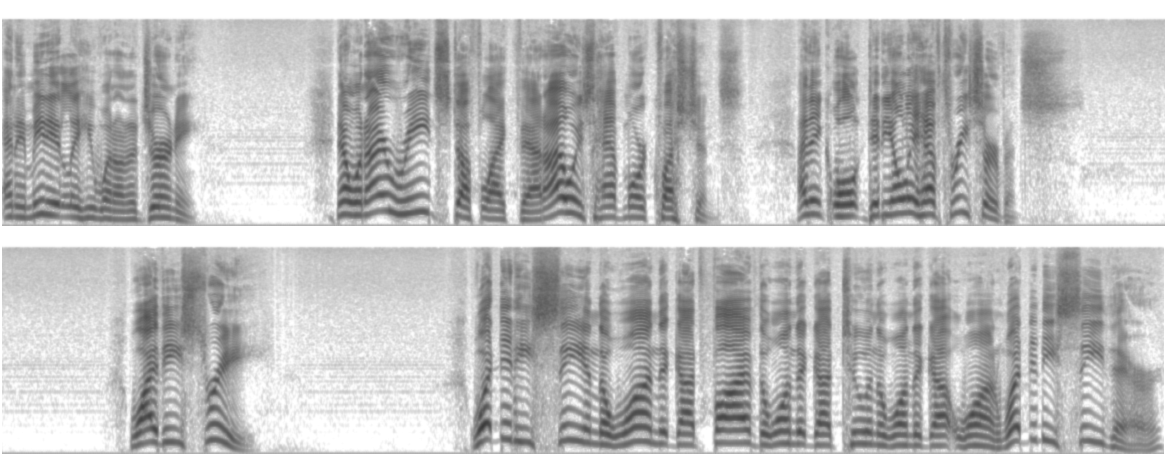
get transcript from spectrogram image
And immediately he went on a journey. Now, when I read stuff like that, I always have more questions. I think, well, did he only have three servants? Why these three? What did he see in the one that got five, the one that got two, and the one that got one? What did he see there?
